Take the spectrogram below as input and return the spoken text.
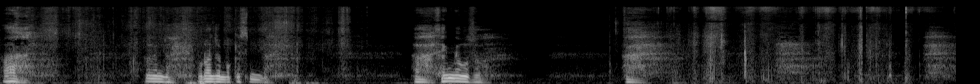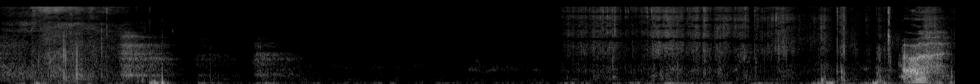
아 형님들 물 한 잔 먹겠습니다. 아 생명수. 아. 아.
